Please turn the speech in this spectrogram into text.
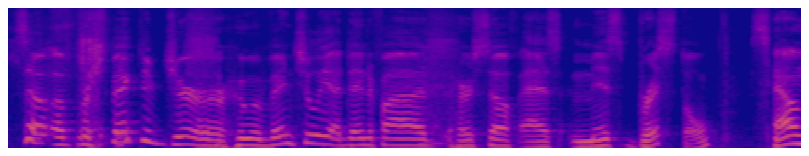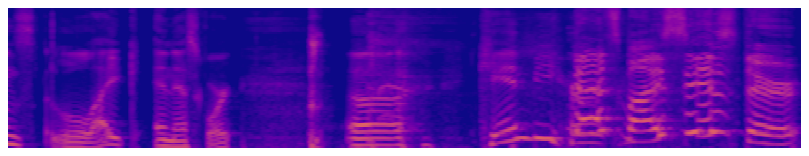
So, a prospective juror who eventually identified herself as Miss Bristol sounds like an escort. Uh, can be heard That's my sister.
